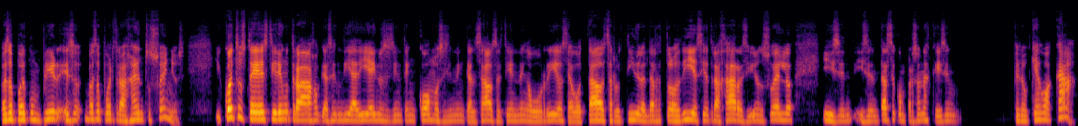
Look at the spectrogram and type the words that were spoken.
Vas a poder cumplir eso, vas a poder trabajar en tus sueños. ¿Y cuántos de ustedes tienen un trabajo que hacen día a día y no se sienten cómodos, se sienten cansados, se sienten aburridos, se agotados, esa rutina, levantarse todos los días, ir a trabajar, recibir un sueldo y, sentarse con personas que dicen, pero ¿qué hago acá?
